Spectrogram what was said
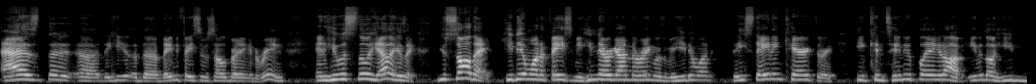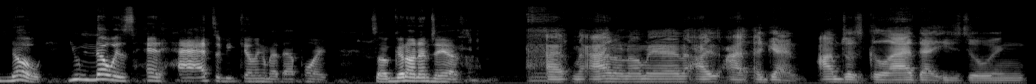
as the uh, the the baby face was celebrating in the ring, and he was still yelling. He's like, "You saw that? He didn't want to face me. He never got in the ring with me. He didn't want. He stayed in character. He continued playing it off, even though he know you know his head had to be killing him at that point. So good on MJF. I, I don't know, man. I, I again, I'm just glad that he's doing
